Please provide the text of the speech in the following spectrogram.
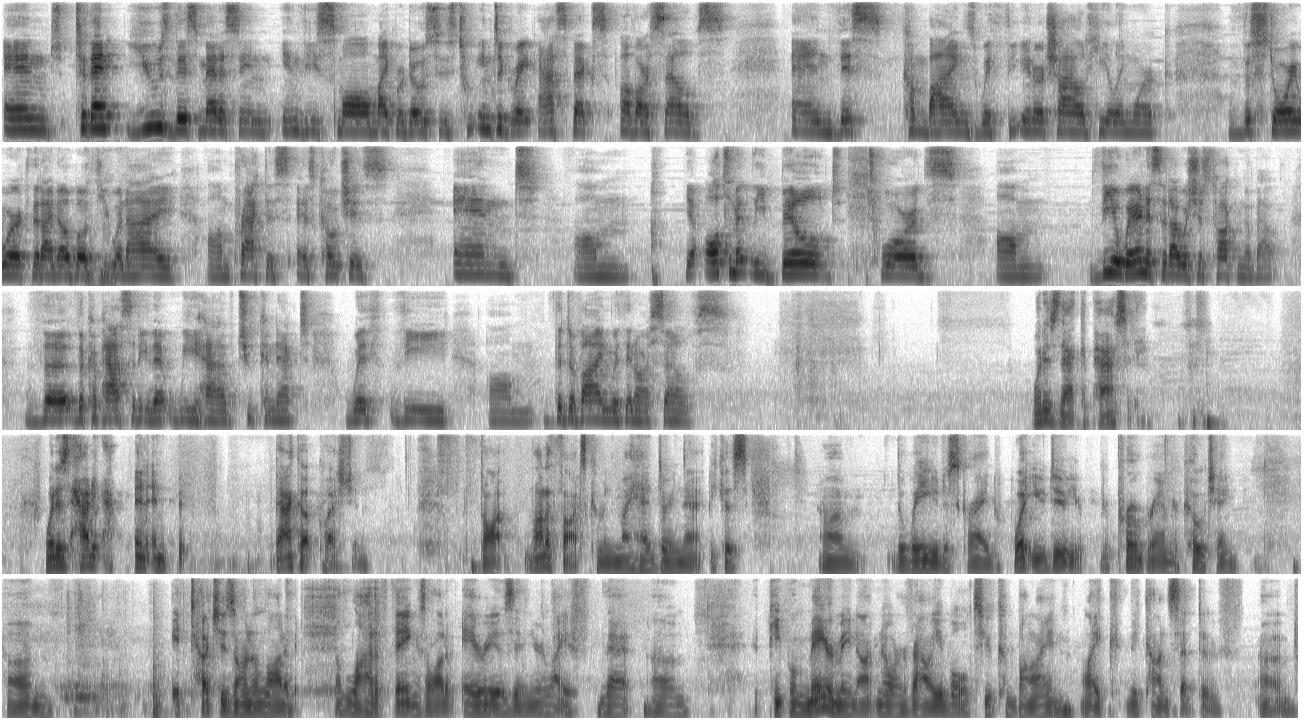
and to then use this medicine in these small microdoses to integrate aspects of ourselves and this combines with the inner child healing work the story work that i know both mm-hmm. you and i um, practice as coaches and um, yeah, ultimately build towards um, the awareness that I was just talking about, the the capacity that we have to connect with the um, the divine within ourselves. What is that capacity? What is how do you, and and backup question. Thought a lot of thoughts come into my head during that because um, the way you described what you do, your, your program, your coaching, um, it touches on a lot of a lot of things, a lot of areas in your life that um, people may or may not know are valuable to combine, like the concept of um,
